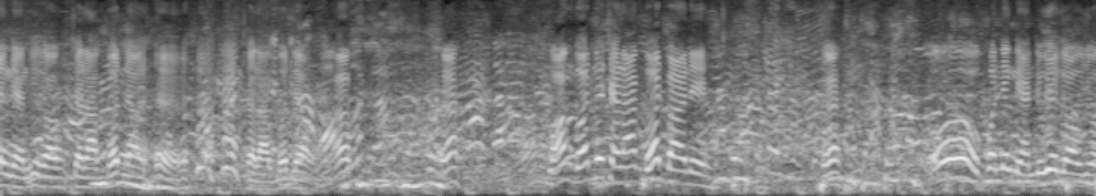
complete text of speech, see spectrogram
ยังแน่นที่เราฉลากเบิดแล้วฉลากเบิดแล้วเอ้าฮะของเบิดหรือฉลากเบิดบานี่ฮะโอ้คนยังแน่นอยู่คือเก่าอยู่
